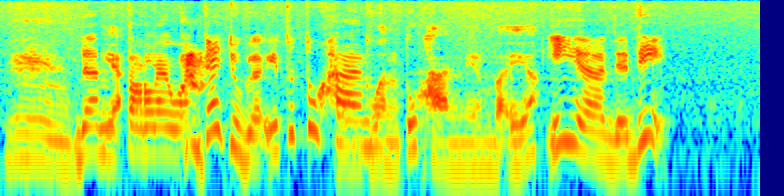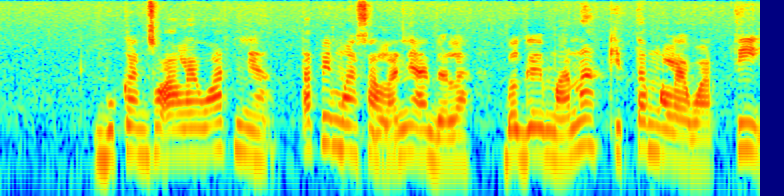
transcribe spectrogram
Hmm, Dan ya, terlewatnya juga itu Tuhan. bantuan Tuhan ya Mbak ya. Iya, jadi bukan soal lewatnya, tapi masalahnya adalah bagaimana kita melewati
